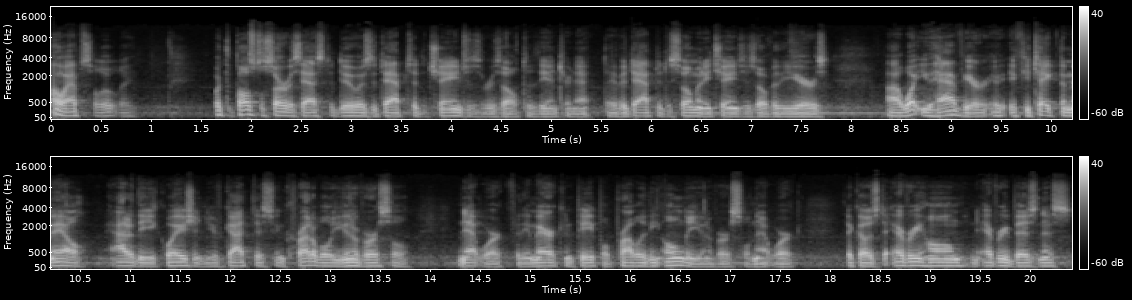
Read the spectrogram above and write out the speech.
Oh, absolutely. What the Postal Service has to do is adapt to the change as a result of the internet. They've adapted to so many changes over the years. Uh, what you have here, if you take the mail out of the equation. You've got this incredible universal network for the American people, probably the only universal network that goes to every home and every business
